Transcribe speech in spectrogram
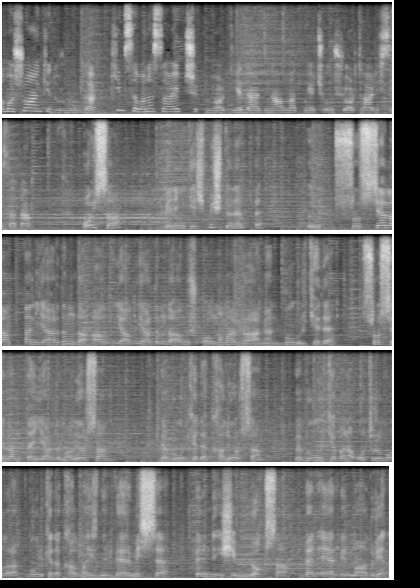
Ama şu anki durumumda kimse bana sahip çıkmıyor diye derdini anlatmaya çalışıyor talihsiz adam. Oysa benim geçmiş dönemde e, sosyal yardım da al, ya- yardım da almış olmama rağmen bu ülkede sosyal amttan yardım alıyorsam ve bu ülkede kalıyorsam ve bu ülke bana oturum olarak bu ülkede kalma izni vermişse benim de işim yoksa ben eğer bir mağduriyet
